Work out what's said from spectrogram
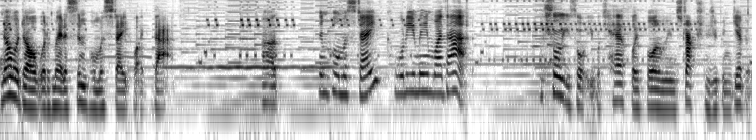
No adult would have made a simple mistake like that. Uh, simple mistake? What do you mean by that? I'm sure you thought you were carefully following the instructions you've been given,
